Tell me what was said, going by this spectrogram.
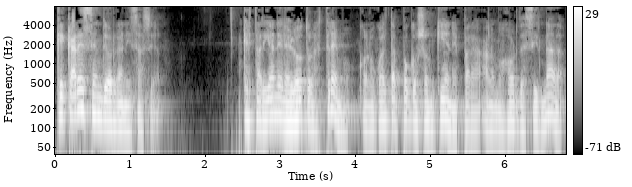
que carecen de organización, que estarían en el otro extremo, con lo cual tampoco son quienes para a lo mejor decir nada.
